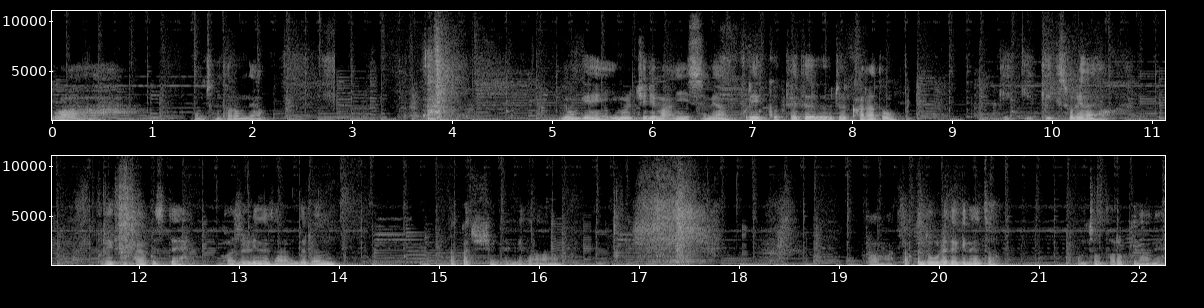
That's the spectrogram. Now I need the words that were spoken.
와, 엄청 더럽네요. 요게 이물질이 많이 있으면 브레이크 패드를 갈아도 끽끽끽 소리 나요. 브레이크 밟았을 때 거슬리는 사람들은 이렇게 닦아주시면 됩니다. 아, 닦은 지 오래되긴 해서 엄청 더럽긴 하네요.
